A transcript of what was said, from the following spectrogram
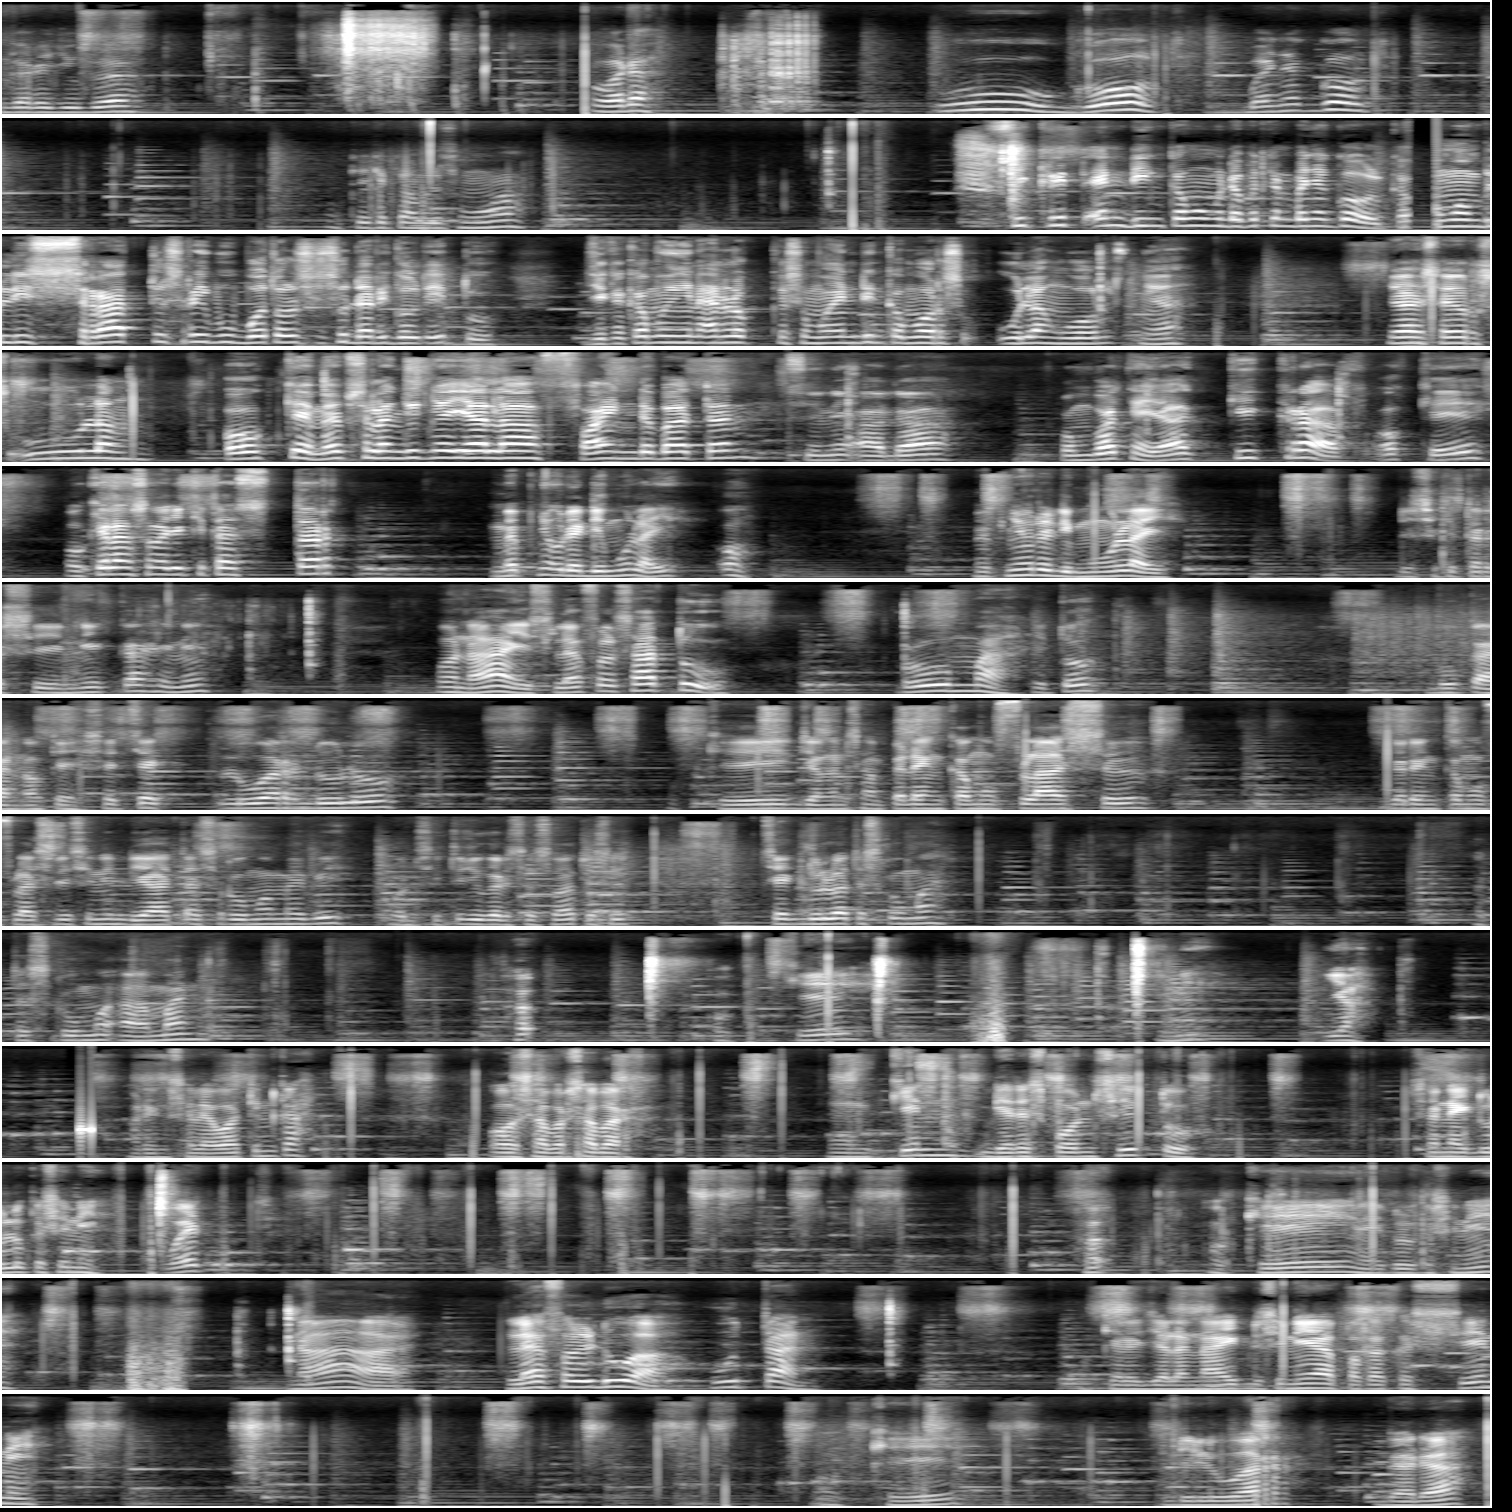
Nggak ada juga. Oh, ada. Uh, gold. Banyak gold. Oke, kita ambil semua. Secret ending kamu mendapatkan banyak gold. Kamu membeli 100.000 botol susu dari gold itu. Jika kamu ingin unlock ke semua ending, kamu harus ulang worldnya. Ya, saya harus ulang. Oke, map selanjutnya ialah find the button. Sini ada pembuatnya ya, Keycraft. Oke. Oke, langsung aja kita start. Mapnya udah dimulai. Oh, mapnya udah dimulai. Di sekitar sini kah ini? Oh, nice. Level 1 rumah itu bukan oke saya cek luar dulu oke jangan sampai ada yang kamuflase gak ada yang kamuflase di sini di atas rumah maybe oh di situ juga ada sesuatu sih cek dulu atas rumah atas rumah aman oke ini ya ada yang saya lewatin kah oh sabar sabar Mungkin di atas pohon situ. Saya naik dulu ke sini. Wait. Oke, naik dulu ke sini. Nah, level 2, hutan. Oke, ada jalan naik di sini. Apakah ke sini? Oke. Di luar nggak ada.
